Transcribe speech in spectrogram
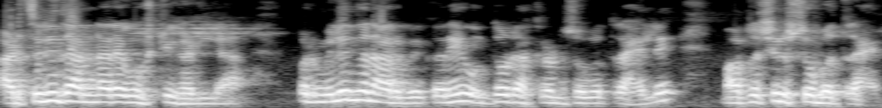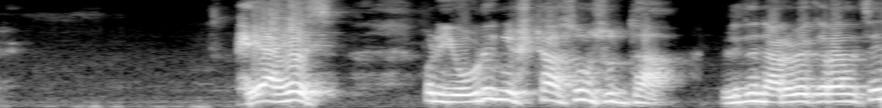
अडचणीत आणणाऱ्या गोष्टी घडल्या. पण मिलिंद नार्वेकर हे उद्धव ठाकरेंसोबत राहिले मातोश्री सोबत राहिले. हे आहेच. पण एवढी निष्ठा असून सुद्धा म्हणजे मिलिंद नार्वेकरांचे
